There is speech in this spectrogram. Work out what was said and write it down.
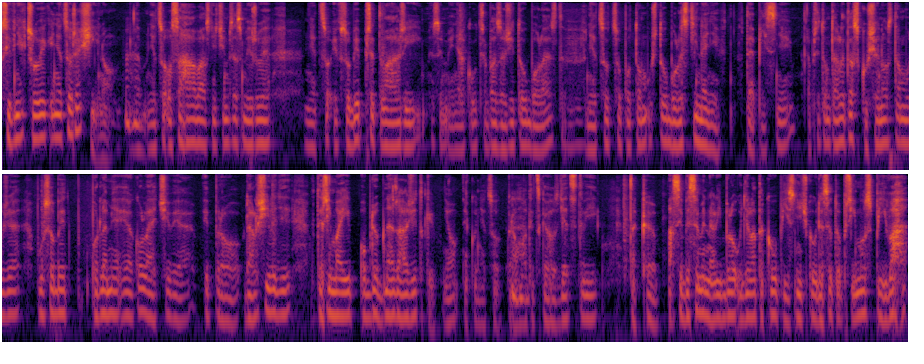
si v nich člověk i něco řeší, no. Hmm. Něco osahává, s něčím se směřuje, něco i v sobě přetváří, myslím, i nějakou třeba zažitou bolest v něco, co potom už tou bolestí není v té písni. A přitom tahle ta zkušenost tam může působit podle mě i jako léčivě i pro další lidi, kteří mají obdobné zážitky, jo? jako něco traumatického z dětství, tak eh, asi by se mi nelíbilo udělat takovou písničku, kde se to přímo zpívá.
